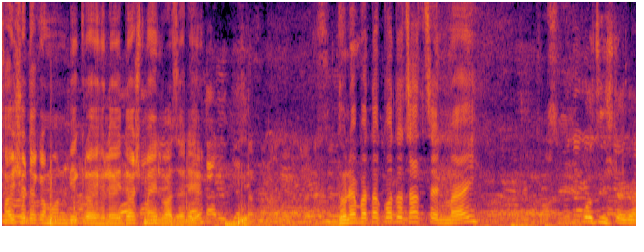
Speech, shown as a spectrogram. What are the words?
ছয়শো টাকা মন বিক্রয় হলো এই দশ মাইল বাজারে। ধনে পাতা কত চাচ্ছেন ভাই? পঁচিশ টাকা।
